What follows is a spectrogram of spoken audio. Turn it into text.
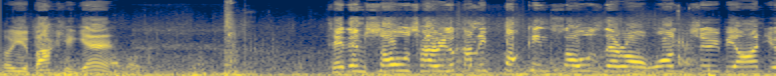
Oh, you're back again. Almost. Take them souls, Harry. Look how many fucking souls there are. One, two behind you.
